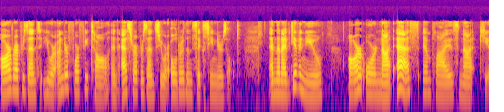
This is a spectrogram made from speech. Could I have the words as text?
R represents you are under four feet tall and S represents you are older than 16 years old. And then I've given you R or not S implies not Q.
